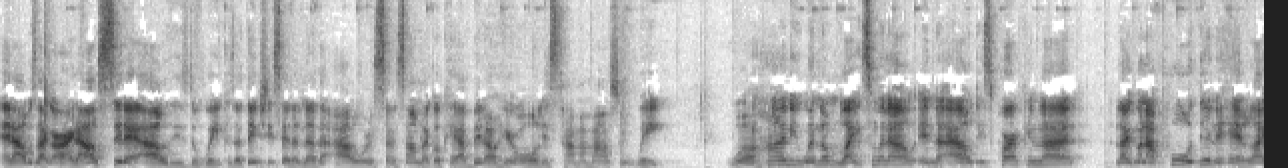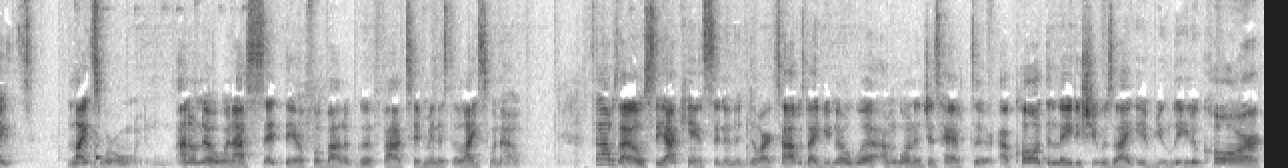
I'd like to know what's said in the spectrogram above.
And I was like, all right, I'll sit at Aldi's to wait because I think she said another hour or something. So I'm like, okay, I've been out here all this time. I might as well wait. Well, honey, when them lights went out in the Aldi's parking lot, like when I pulled in, it had lights. Lights were on. I don't know. When I sat there for about a good five, ten minutes, the lights went out. So I was like, oh, see, I can't sit in the dark. So I was like, you know what? I'm going to just have to. I called the lady. She was like, if you leave a car,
